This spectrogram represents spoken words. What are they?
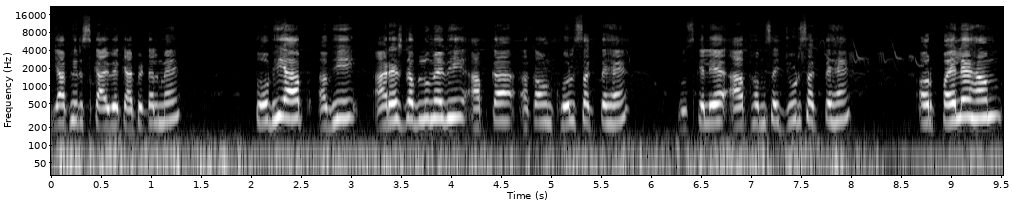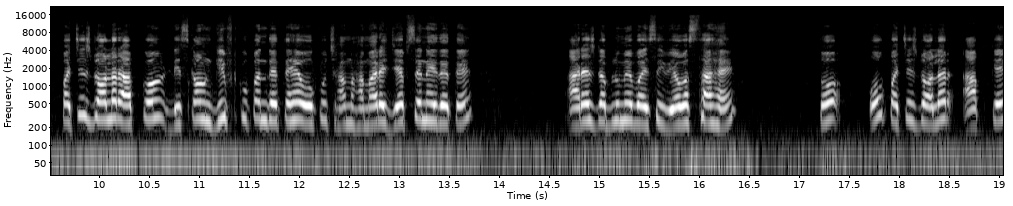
या फिर स्काईवे कैपिटल में तो भी आप अभी आरएसडब्ल्यू में भी आपका अकाउंट खोल सकते हैं। उसके लिए आप हमसे जुड़ सकते हैं। और पहले हम 25 डॉलर आपको डिस्काउंट गिफ्ट कूपन देते हैं, वो कुछ हम हमारे जेब से नहीं देते। RSW में वैसी व्यवस्था है तो वो 25 डॉलर आपके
